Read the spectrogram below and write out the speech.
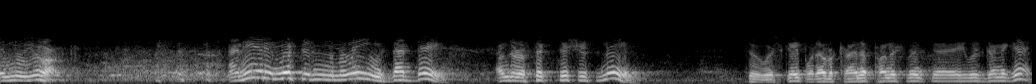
in New York? and he had enlisted in the Marines that day under a fictitious name to escape whatever kind of punishment uh, he was going to get.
